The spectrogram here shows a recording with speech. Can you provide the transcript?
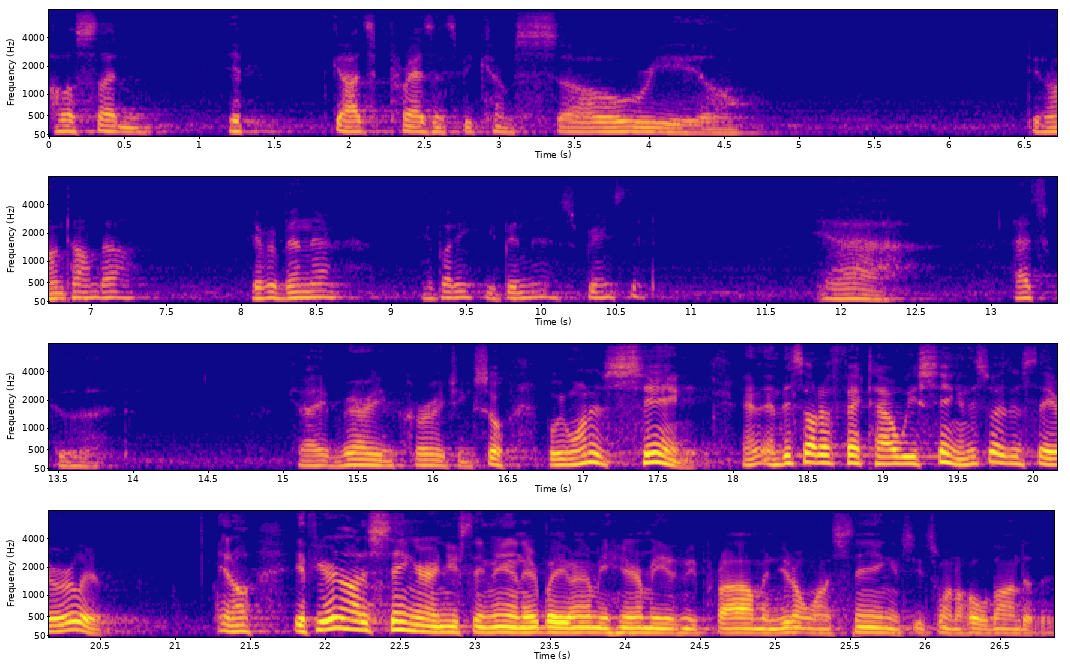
all of a sudden, it, God's presence becomes so real. Do you know what I'm talking about? You ever been there? Anybody? You've been there, experienced it? Yeah, that's good. Okay, very encouraging. So, but we want to sing, and, and this ought to affect how we sing. And this is what I was going to say earlier. You know, if you're not a singer and you say, man, everybody around me hear me is me problem, and you don't want to sing, and you just want to hold on to the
